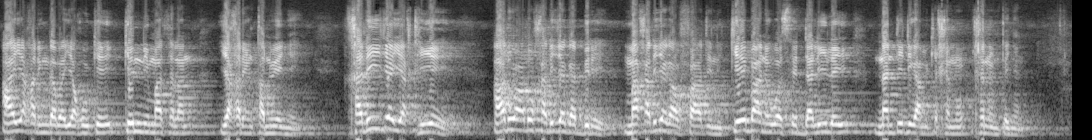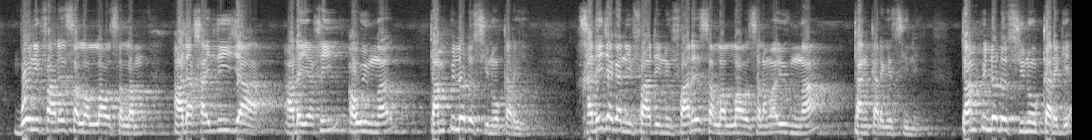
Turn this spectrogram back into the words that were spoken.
aya kharin gaba yahuke kenni masalan yakharin kanwenye khadija yaqiye ado ado khadija ga bire ma khadija ga fatini ke bane wase dalile nanti digam ke xenu khenun tenyen boni fare sallallahu alaihi wasallam ada khadija ada yaqi awunga tampilo do sino kare. Khadija ga ni fatini fare sallallahu alaihi wasallam awinga tankar ge sine tampilo do sino kare ge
